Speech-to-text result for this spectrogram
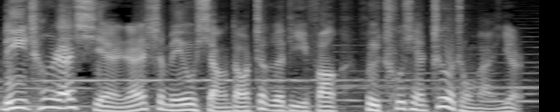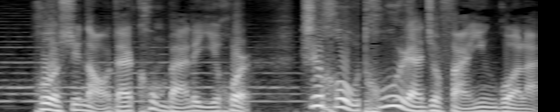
李成然显然是没有想到这个地方会出现这种玩意儿，或许脑袋空白了一会儿之后，突然就反应过来，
